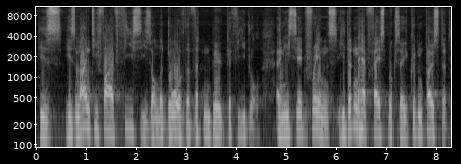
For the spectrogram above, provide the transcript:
his, his 95 theses on the door of the Wittenberg Cathedral. And he said, friends, he didn't have Facebook, so he couldn't post it.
